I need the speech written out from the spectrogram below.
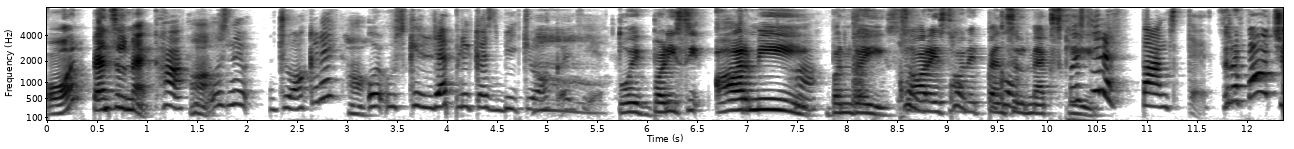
और पेंसिल मैक हाँ, हाँ। उसने ड्रॉ करे हाँ। और उसके रेप्लिकस भी ड्रॉ हाँ, कर दिए। तो एक बड़ी सी आर्मी हाँ। बन गई सारे सारे पेंसिल मैक्स की। पाँच थे सिर्फ़ पाँच?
